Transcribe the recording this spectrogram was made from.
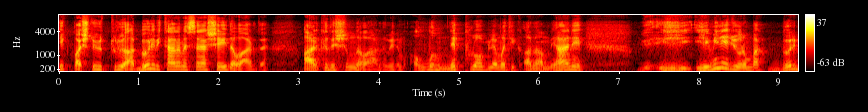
İlk başta yutturuyorlar. Böyle bir tane mesela şey de vardı. Arkadaşım da vardı benim. Allah'ım ne problematik adam. Yani yemin ediyorum bak böyle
